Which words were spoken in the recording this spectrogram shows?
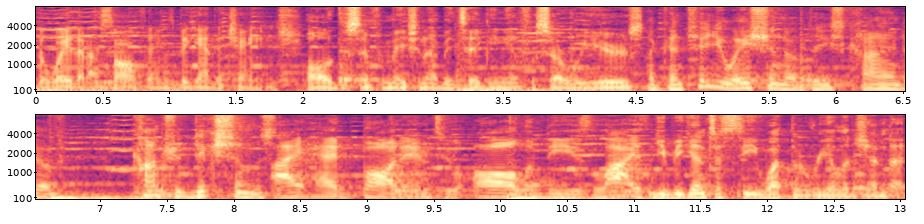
the way that I saw things began to change. All of this information I've been taking in for several years. A continuation of these kind of contradictions. I had bought into all of these lies. You begin to see what the real agenda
